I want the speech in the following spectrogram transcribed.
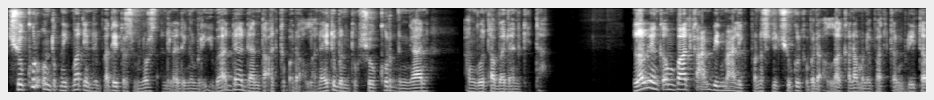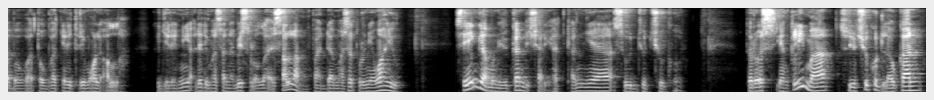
Syukur untuk nikmat yang didapati terus-menerus adalah dengan beribadah dan taat kepada Allah. Nah, itu bentuk syukur dengan anggota badan kita. Lalu yang keempat, Ka'ab bin Malik pernah sujud syukur kepada Allah karena mendapatkan berita bahwa taubatnya diterima oleh Allah. Kejadian ini ada di masa Nabi Shallallahu Alaihi Wasallam pada masa turunnya wahyu, sehingga menunjukkan disyariatkannya sujud syukur. Terus yang kelima, sujud syukur dilakukan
